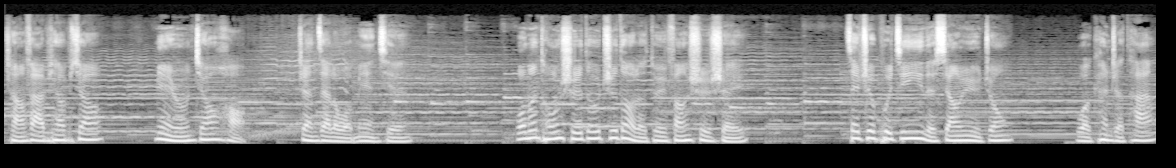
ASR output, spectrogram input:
长发飘飘，面容姣好，站在了我面前。我们同时都知道了对方是谁。在这不经意的相遇中，我看着她，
